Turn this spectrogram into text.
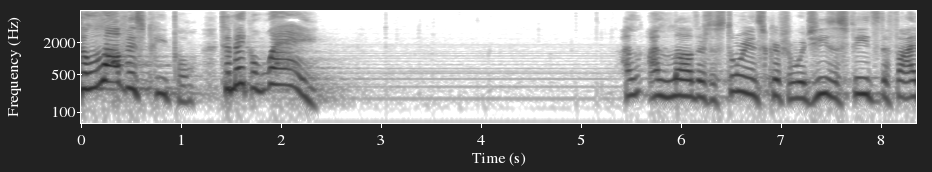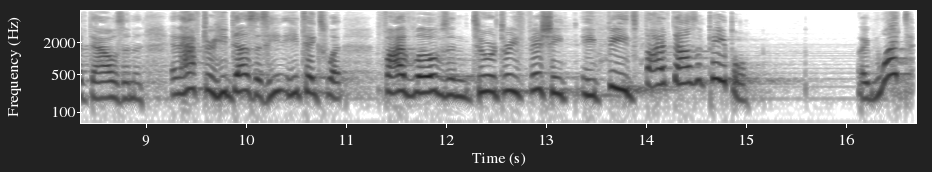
to love his people, to make a way. I, I love, there's a story in Scripture where Jesus feeds the 5,000. And, after he does this, he, he takes what? Five loaves and two or three fish. He, he feeds 5,000 people. Like, what?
